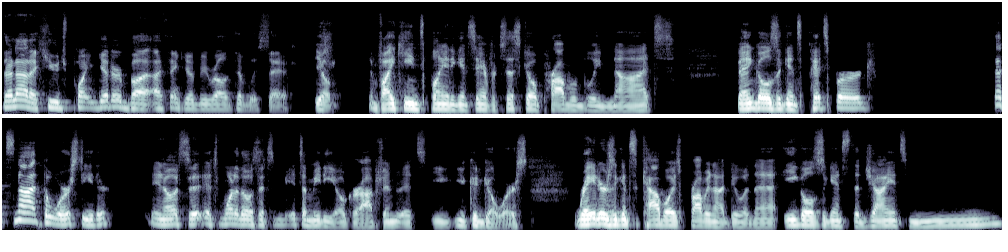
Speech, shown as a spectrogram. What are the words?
they're not a huge point getter, but I think it would be relatively safe. Yep. Vikings playing against San Francisco, probably not. Bengals against Pittsburgh. That's not the worst either. You know, it's a, it's one of those. It's it's a mediocre option. It's you, you could go worse. Raiders against the Cowboys, probably not doing that. Eagles against the Giants, mm,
